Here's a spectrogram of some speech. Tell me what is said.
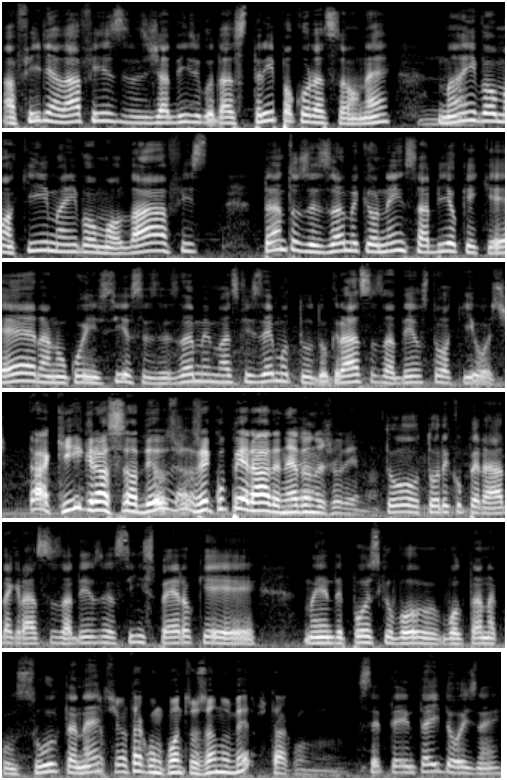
a filha lá fiz, já digo, das tripas ao coração, né? Hum. Mãe, vamos aqui, mãe, vamos lá, fiz tantos exames que eu nem sabia o que, que era, não conhecia esses exames, mas fizemos tudo. Graças a Deus estou aqui hoje. Está aqui, graças a Deus, recuperada, né, é. dona Jurema? Estou tô, tô recuperada, graças a Deus, e assim espero que amanhã depois que eu vou voltar na consulta, né? A senhora está com quantos anos mesmo? Está com 72, né?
